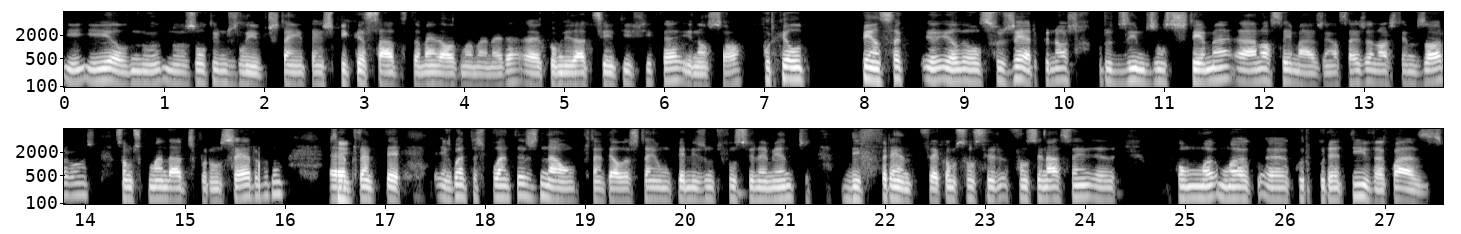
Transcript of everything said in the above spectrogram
e, e ele, no, nos últimos livros, tem, tem espicaçado também, de alguma maneira, a comunidade científica e não só, porque ele pensa, ele, ele, sugere que nós reproduzimos um sistema à nossa imagem, ou seja, nós temos órgãos, somos comandados por um cérebro, uh, portanto, é, enquanto as plantas não, portanto, elas têm um mecanismo de funcionamento diferente, é como se funcionassem uh, como uma, uma uh, corporativa quase.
